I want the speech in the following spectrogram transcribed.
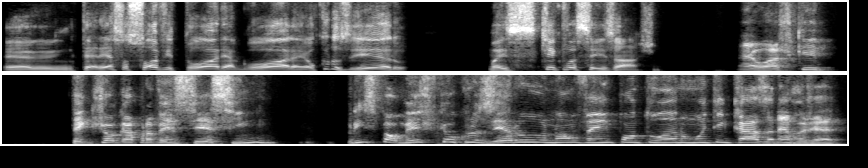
é, interessa só a vitória agora, é o Cruzeiro. Mas o que, que vocês acham? É, eu acho que tem que jogar para vencer, sim. Principalmente porque o Cruzeiro não vem pontuando muito em casa, né, Rogério?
